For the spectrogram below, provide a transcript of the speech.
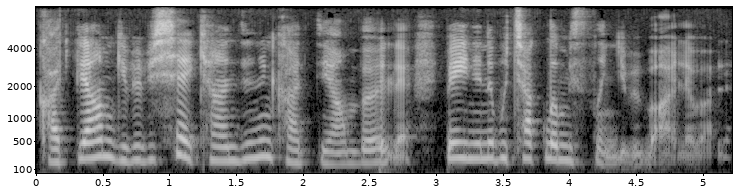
Katliam gibi bir şey. Kendinin katliam böyle. Beynini bıçaklamışsın gibi böyle böyle.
